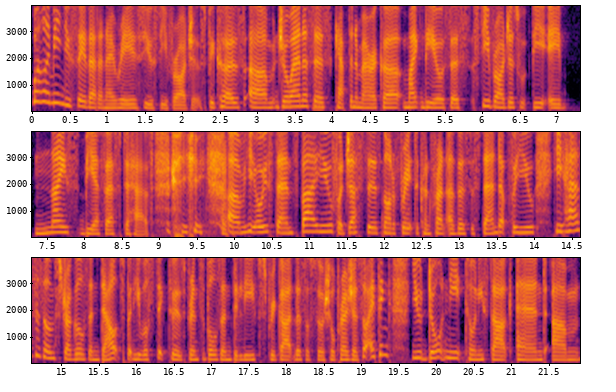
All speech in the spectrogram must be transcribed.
Well, I mean, you say that, and I raise you Steve Rogers because um, Joanna says Captain America. Mike Leo says Steve Rogers would be a nice BFF to have. he, um, he always stands by you for justice, not afraid to confront others to stand up for you. He has his own struggles and doubts, but he will stick to his principles and beliefs regardless of social pressure. So I think you don't need Tony Stark and um,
